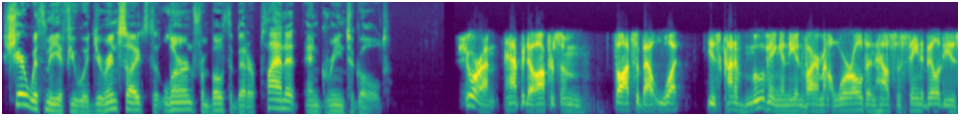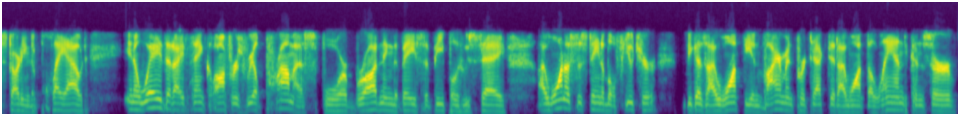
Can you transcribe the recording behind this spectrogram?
Share with me, if you would, your insights that learned from both The Better Planet and Green to Gold. Sure, I'm happy to offer some thoughts about what is kind of moving in the environmental world and how sustainability is starting to play out in a way that I think offers real promise for broadening the base of people who say, I want a sustainable future because I want the environment protected, I want the land conserved,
